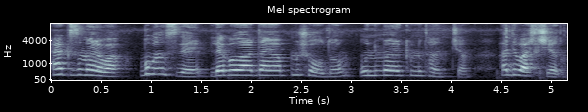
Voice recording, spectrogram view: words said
Herkese merhaba. Bugün size Legolardan yapmış olduğum Unime öykümü tanıtacağım. Hadi başlayalım.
